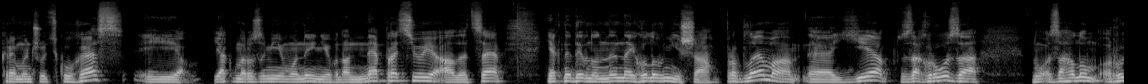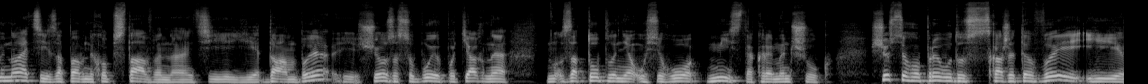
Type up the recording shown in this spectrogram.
Кременчуцьку ГЕС, і як ми розуміємо, нині вона не працює, але це, як не дивно, не найголовніша проблема. Е, Є загроза. Ну, загалом руйнації за певних обставин е, цієї дамби, що за собою потягне ну, затоплення усього міста Кременчук. Що з цього приводу скажете ви, і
